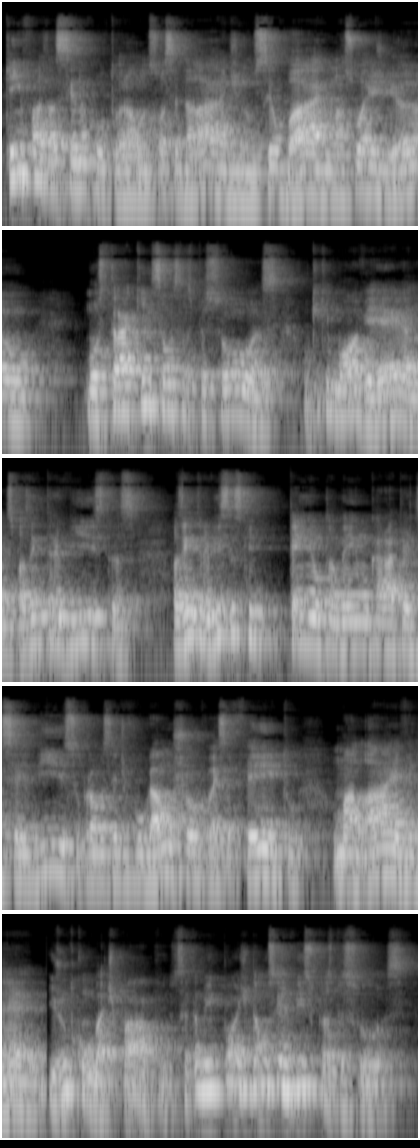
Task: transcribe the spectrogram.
quem faz a cena cultural na sua cidade, no seu bairro, na sua região, mostrar quem são essas pessoas, o que, que move elas, fazer entrevistas, fazer entrevistas que tenham também um caráter de serviço para você divulgar um show que vai ser feito, uma live, né? E junto com o bate-papo, você também pode dar um serviço para as pessoas.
